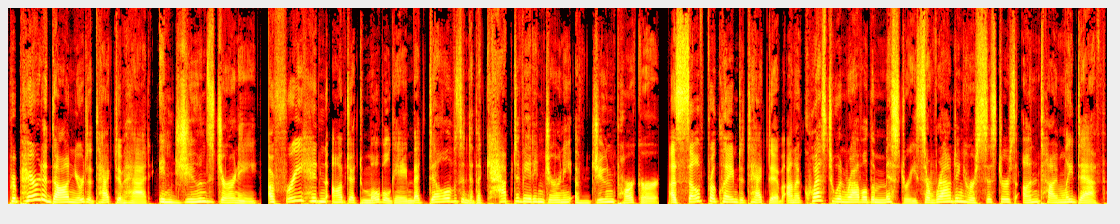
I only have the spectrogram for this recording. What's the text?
Prepare to don your detective hat in June's Journey, a free hidden object mobile game that delves into the captivating journey of June Parker, a self proclaimed detective on a quest to unravel the mystery surrounding her sister's untimely death.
